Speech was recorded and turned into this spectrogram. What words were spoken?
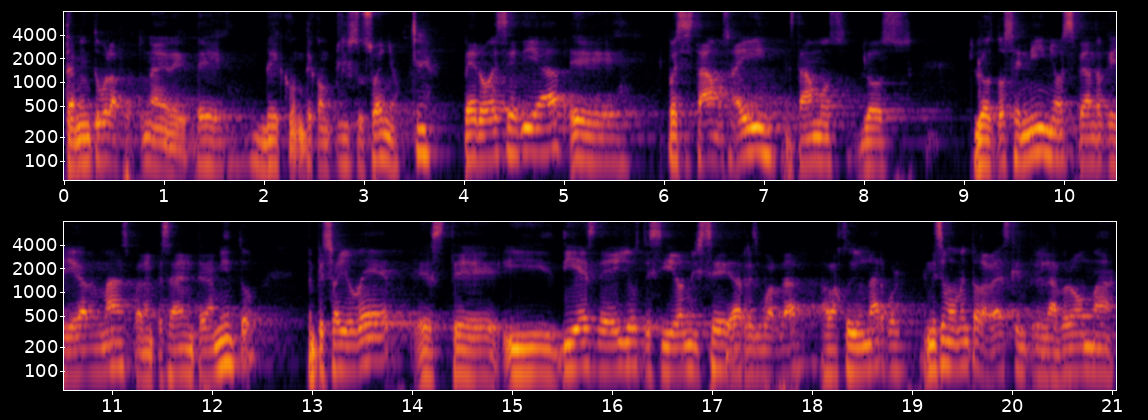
también tuvo la fortuna de, de, de, cumplir su sueño. Sí. Pero ese día, eh, pues estábamos ahí, estábamos los, los 12 niños esperando que llegaran más para empezar el entrenamiento. Empezó a llover este, y 10 de ellos decidieron irse a resguardar abajo de un árbol. En ese momento, la verdad es que entre la broma,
